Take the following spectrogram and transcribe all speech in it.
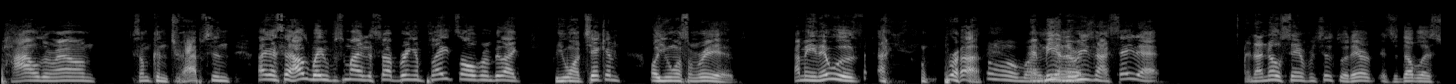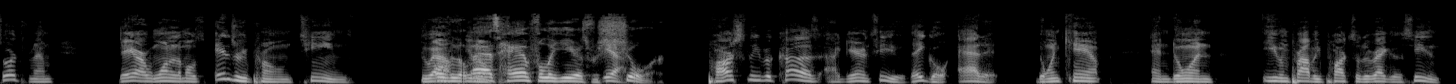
piled around some contraption. Like I said, I was waiting for somebody to start bringing plates over and be like, "You want chicken or you want some ribs?" I mean, it was, bruh. oh my and me, and the reason I say that, and I know San Francisco, they're it's a double edged sword for them. They are one of the most injury prone teams throughout over the you know, last handful of years, for Yeah. sure. Partially because I guarantee you they go at it during camp and during even probably parts of the regular season.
